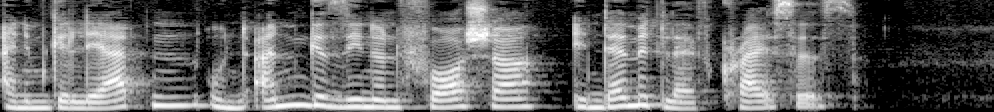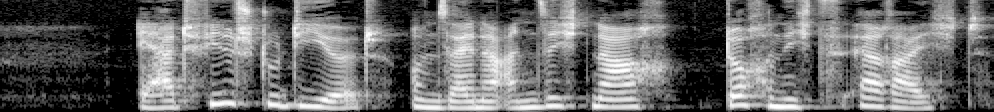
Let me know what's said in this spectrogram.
einem gelehrten und angesehenen Forscher in der Midlife Crisis. Er hat viel studiert und seiner Ansicht nach doch nichts erreicht.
